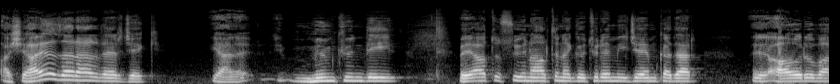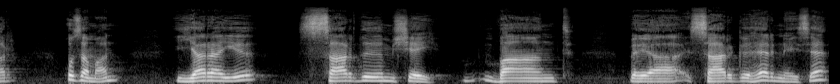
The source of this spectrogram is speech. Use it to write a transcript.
aşağıya zarar verecek. Yani mümkün değil. Veyahut da suyun altına götüremeyeceğim kadar e, ağırı var. O zaman yarayı sardığım şey, bant veya sargı her neyse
